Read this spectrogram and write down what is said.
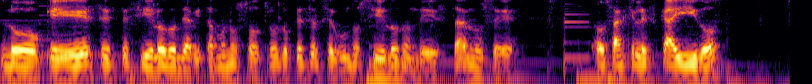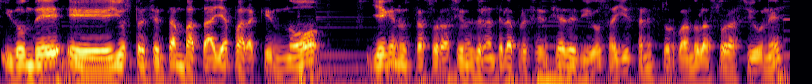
lo que es este cielo donde habitamos nosotros, lo que es el segundo cielo donde están los, eh, los ángeles caídos y donde eh, ellos presentan batalla para que no lleguen nuestras oraciones delante de la presencia de Dios, ahí están estorbando las oraciones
